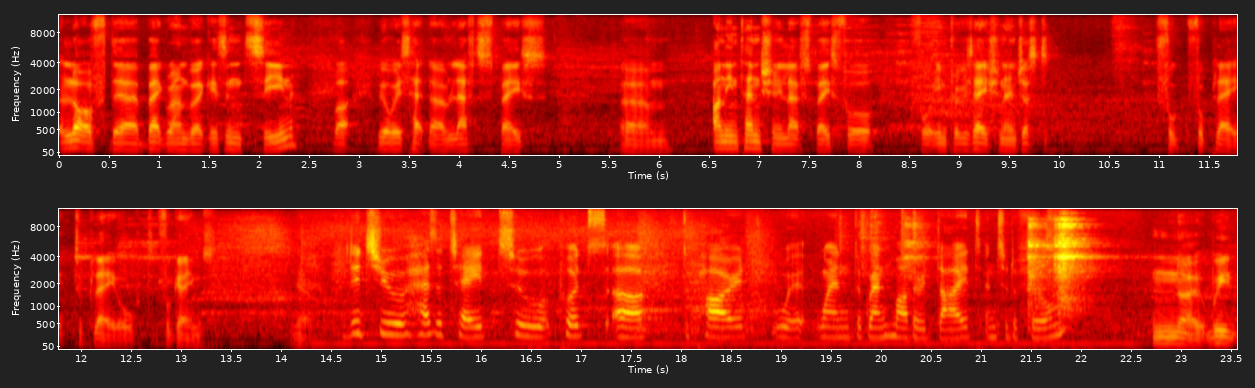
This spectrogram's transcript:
a lot of the background work isn't seen, but we always had um, left space, um, unintentionally left space for for improvisation and just for for play to play or for games. Yeah. Did you hesitate to put uh, the part when the grandmother died into the film? No, we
